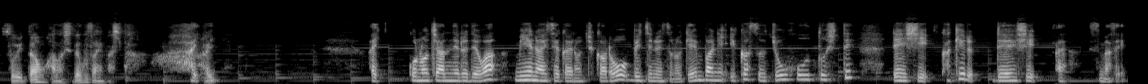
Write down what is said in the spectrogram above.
そういったお話でございました。はい。はい。はい。このチャンネルでは見えない世界の力をビジネスの現場に活かす情報として、霊視×霊視、あ、すみません。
